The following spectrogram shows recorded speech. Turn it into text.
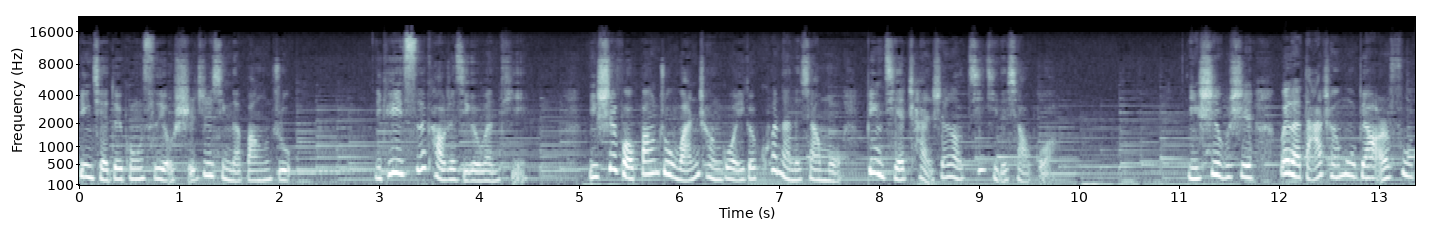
并且对公司有实质性的帮助？你可以思考这几个问题：你是否帮助完成过一个困难的项目，并且产生了积极的效果？你是不是为了达成目标而付出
